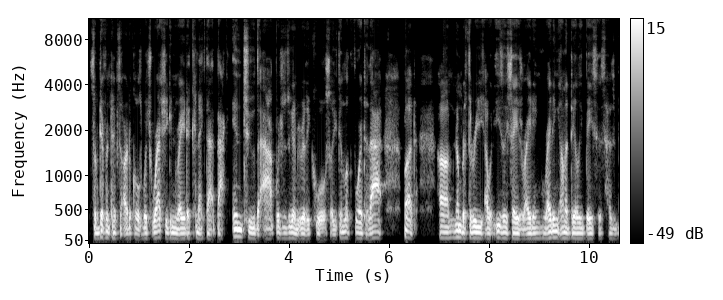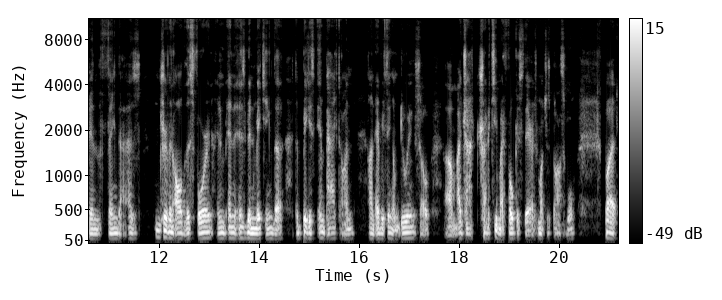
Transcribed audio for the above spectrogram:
some different types of articles, which we're actually getting ready to connect that back into the app, which is going to be really cool. So you can look forward to that. But um, number three, I would easily say is writing. Writing on a daily basis has been the thing that has driven all of this forward and, and has been making the the biggest impact on on everything I'm doing. So um, I try try to keep my focus there as much as possible. But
